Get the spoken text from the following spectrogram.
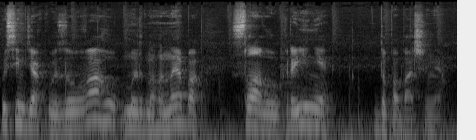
Усім дякую за увагу. Мирного неба. Слава Україні! До побачення!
